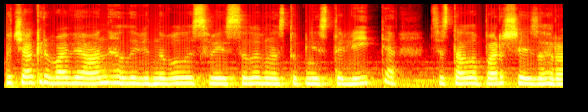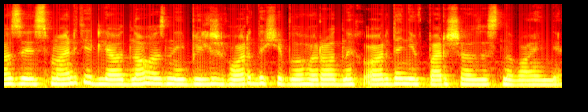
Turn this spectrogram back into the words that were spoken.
Хоча криваві ангели відновили свої сили в наступні століття, це стало першою загрозою смерті для одного з найбільш гордих і благородних орденів першого заснування.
